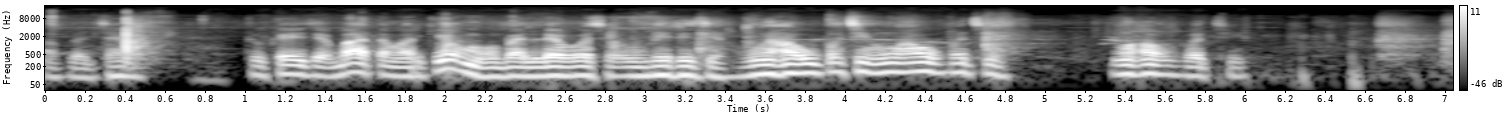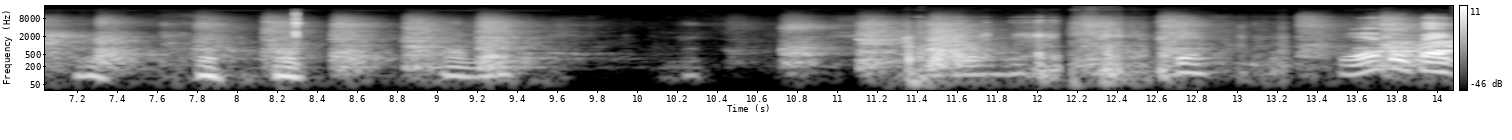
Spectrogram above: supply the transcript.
આપણે જાય. તું કહી છે, બા, તમારે કયો મોબાઈલ લેવો છે? ઊભી છે. હું આવું પછી, હું આવું પછી. હું આવું પછી. વેદુ કંઈક,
